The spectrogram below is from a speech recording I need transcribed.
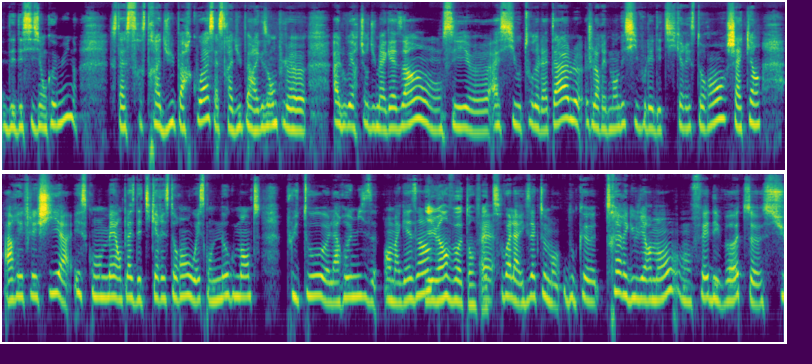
des décisions communes. Ça se traduit par quoi? Ça se traduit par exemple euh, à l'ouverture du magasin, on s'est euh, assis autour de la table, je leur ai demandé s'ils voulaient des tickets restaurants, chacun a réfléchi à est-ce qu'on met en place des tickets restaurants ou est-ce qu'on augmente plutôt euh, la remise en magasin. Il y a eu un vote en fait. voilà, exactement. Donc très régulièrement, on fait des votes sur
